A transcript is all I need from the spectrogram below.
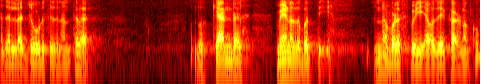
ಅದೆಲ್ಲ ಜೋಡಿಸಿದ ನಂತರ ಒಂದು ಕ್ಯಾಂಡಲ್, ಮೇಣದ ಬತ್ತಿಯನ್ನು ಬಳಸಬೇಡಿ ಯಾವುದೇ ಕಾರಣಕ್ಕೂ.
